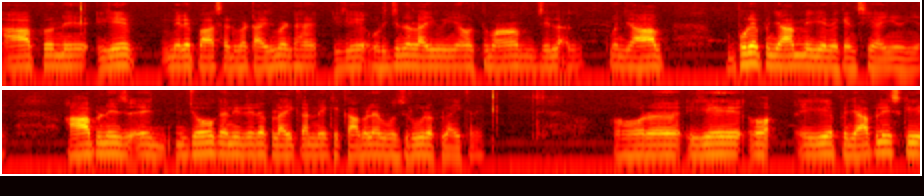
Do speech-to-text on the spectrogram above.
आपने ये मेरे पास एडवर्टाइजमेंट हैं, ये ओरिजिनल आई हुई हैं और तमाम ज़िला, पंजाब, पूरे पंजाब में ये वैकेंसी आई हुई हैं। आपने जो कैंडिडेट अप्लाई करने के काबिल हैं, वो ज़रूर अप्लाई करें। और ये ये पंजाब पुलिस की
